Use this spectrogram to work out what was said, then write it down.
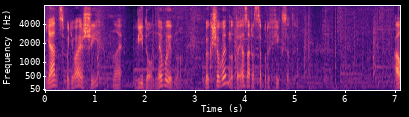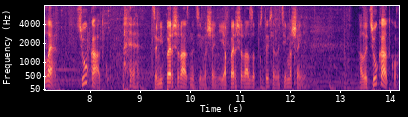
Я сподіваюся, що їх на відео не видно. Бо якщо видно, то я зараз це буду фіксити. Але цю катку, це мій перший раз на цій машині. Я перший раз запустився на цій машині. Але цю катку,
